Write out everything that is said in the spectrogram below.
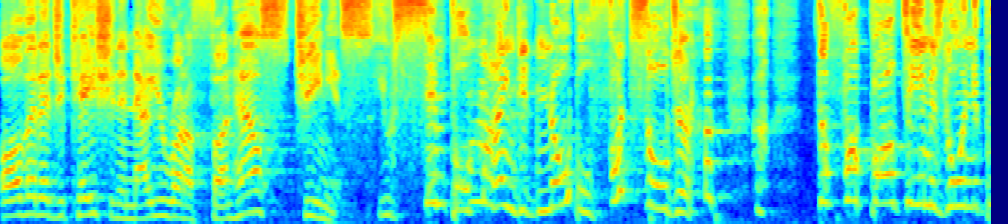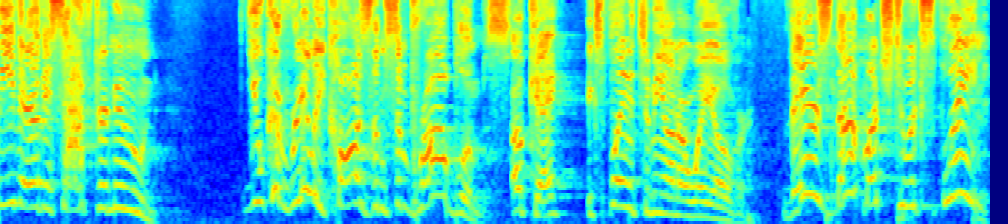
All that education and now you run a funhouse? Genius. You simple-minded, noble foot soldier. the football team is going to be there this afternoon. You could really cause them some problems. Okay, explain it to me on our way over. There's not much to explain.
